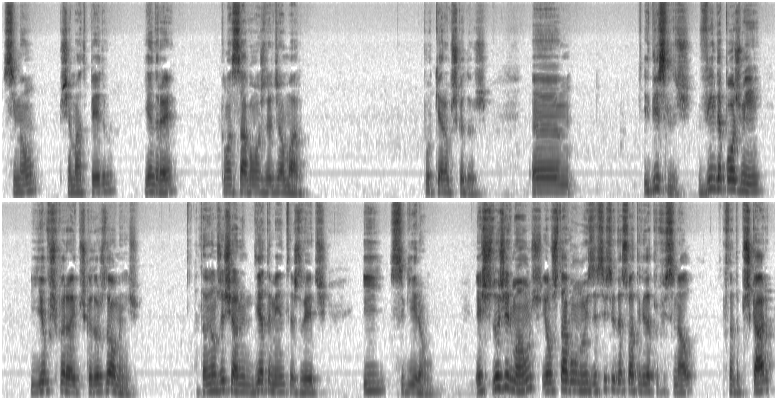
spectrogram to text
Simão, chamado Pedro, e André, que lançavam as redes ao mar, porque eram pescadores. Um, e disse-lhes: Vinde após mim, e eu vos farei pescadores de homens. Então eles deixaram imediatamente as redes e seguiram. Estes dois irmãos, eles estavam no exercício da sua atividade profissional, portanto a pescar,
